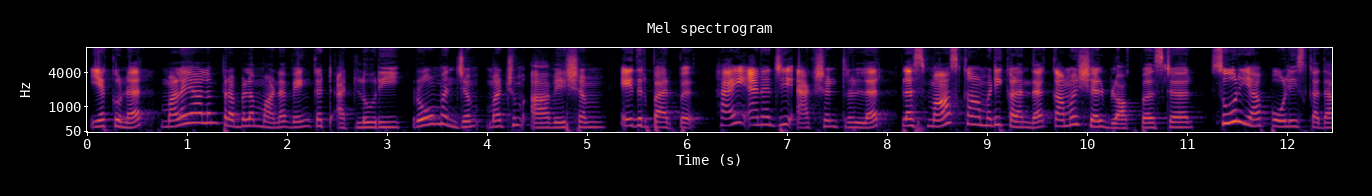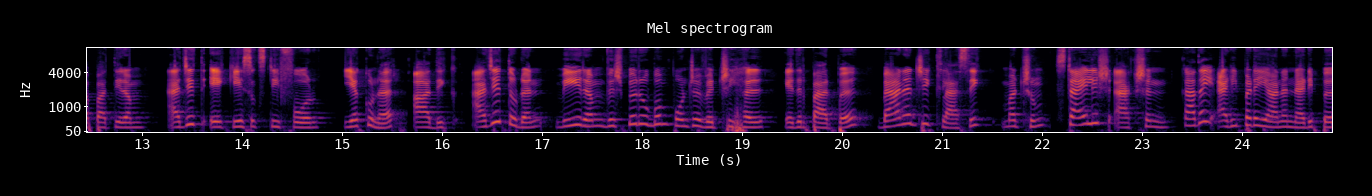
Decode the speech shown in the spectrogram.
இயக்குனர் மலையாளம் பிரபலமான வெங்கட் அட்லூரி ரோமஞ்சம் மற்றும் ஆவேசம். எதிர்பார்ப்பு high energy action thriller plus mass comedy கலந்த கமர்ஷியல் பிளாக்பஸ்டர் சூர்யா போலீஸ் கதாபாத்திரம். அஜித் ஏகே சிக்ஸ்டி ஃபோர் இயக்குனர் ஆதிக். அஜித்துடன் வீரம் விஸ்வரூபம் போன்ற வெற்றிகள் எதிர்பார்ப்பு பானர்ஜி கிளாசிக் மற்றும் ஸ்டைலிஷ் ஆக்ஷன் கதை அடிப்படையான நடிப்பு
